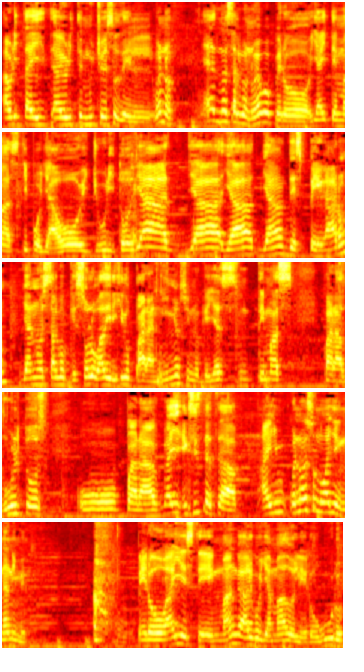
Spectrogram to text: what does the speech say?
Ahorita hay, ahorita mucho eso del... Bueno, no es algo nuevo, pero ya hay temas tipo yaoi, yuri, todo. Ya, ya, ya, ya despegaron. Ya no es algo que solo va dirigido para niños, sino que ya son temas para adultos o para... existe hasta... Hay, bueno, eso no hay en anime. Pero hay este en manga algo llamado el eroguro.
